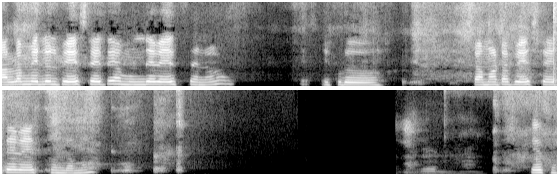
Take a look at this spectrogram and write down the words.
అల్లం వెల్లుల్లి పేస్ట్ అయితే ముందే వేస్తాను ఇప్పుడు టమాటా పేస్ట్ అయితే వేసుకుందాము. వేసి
